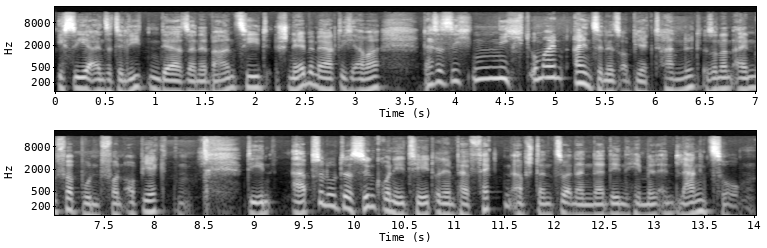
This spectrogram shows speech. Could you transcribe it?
ich sehe einen Satelliten, der seine Bahn zieht. Schnell bemerkte ich aber, dass es sich nicht um ein einzelnes Objekt handelt, sondern einen Verbund von Objekten, die in absoluter Synchronität und im perfekten Abstand zueinander den Himmel entlang zogen.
